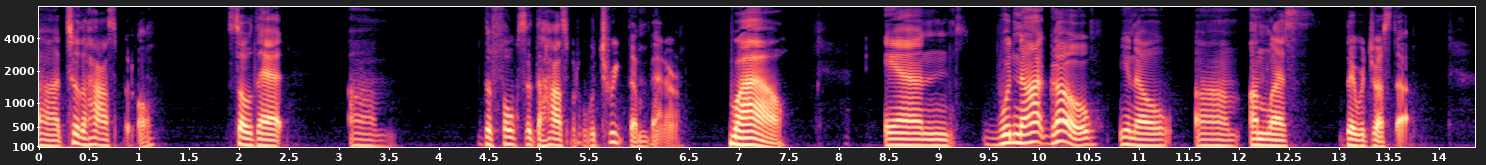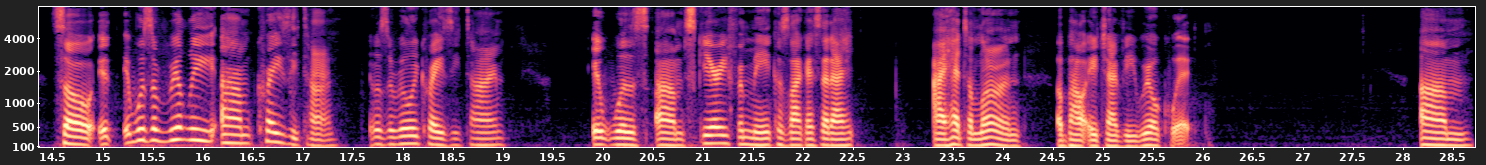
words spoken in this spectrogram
uh, to the hospital so that um, the folks at the hospital would treat them better Wow. and would not go, you know, um, unless they were dressed up. So it, it was a really um, crazy time. It was a really crazy time. It was um, scary for me because, like I said, I I had to learn about HIV real quick. Um,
